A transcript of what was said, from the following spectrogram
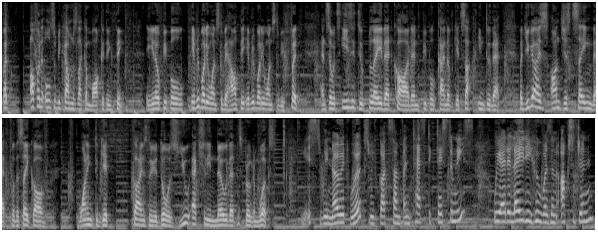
but often it also becomes like a marketing thing. You know, people, everybody wants to be healthy, everybody wants to be fit, and so it's easy to play that card and people kind of get sucked into that. But you guys aren't just saying that for the sake of wanting to get clients through your doors. You actually know that this program works. Yes, we know it works. We've got some fantastic testimonies. We had a lady who was in oxygen.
